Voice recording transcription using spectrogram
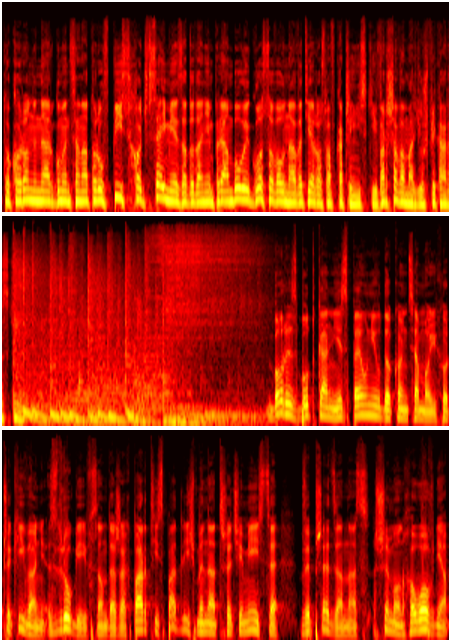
To koronny argument senatorów PiS, choć w Sejmie za dodaniem preambuły głosował nawet Jarosław Kaczyński. Warszawa Mariusz Piekarski. Borys Budka nie spełnił do końca moich oczekiwań. Z drugiej w sondażach partii spadliśmy na trzecie miejsce. Wyprzedza nas Szymon Hołownia,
